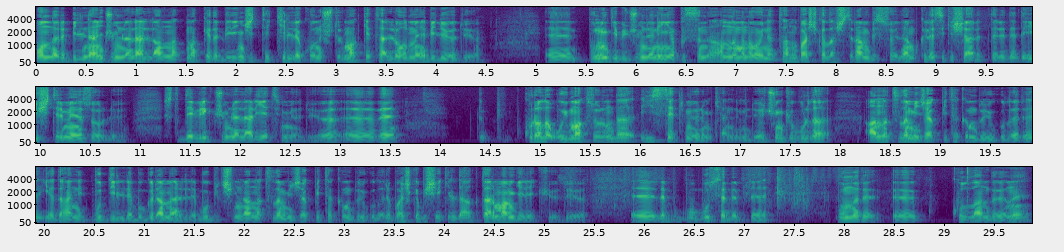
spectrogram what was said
onları bilinen cümlelerle anlatmak ya da birinci tekille konuşturmak yeterli olmayabiliyor diyor. E, bunun gibi cümlenin yapısını, anlamını oynatan, başkalaştıran bir söylem klasik işaretleri de değiştirmeye zorluyor. İşte devrik cümleler yetmiyor diyor e, ve kurala uymak zorunda hissetmiyorum kendimi diyor. Çünkü burada anlatılamayacak bir takım duyguları ya da hani bu dille, bu gramerle, bu biçimle anlatılamayacak bir takım duyguları başka bir şekilde aktarmam gerekiyor diyor. E, ve bu, bu sebeple bunları e, kullandığını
